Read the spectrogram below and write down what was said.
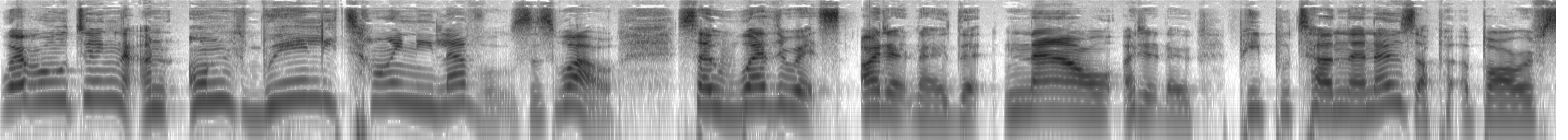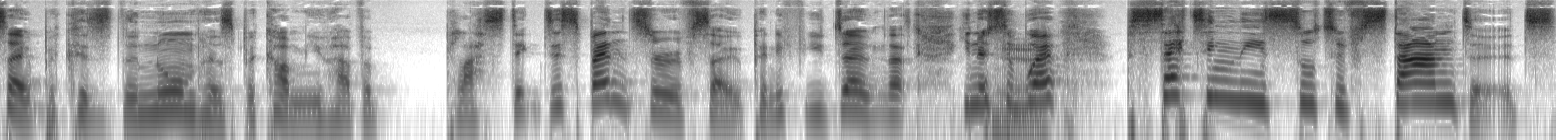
We're all doing that and on really tiny levels as well. So whether it's I don't know that now I don't know people turn their nose up at a bar of soap because the norm has become you have a plastic dispenser of soap and if you don't that's you know so Yeah. we're setting these sort of standards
